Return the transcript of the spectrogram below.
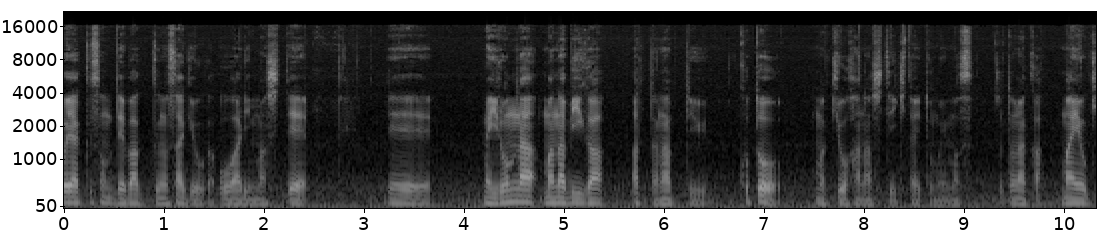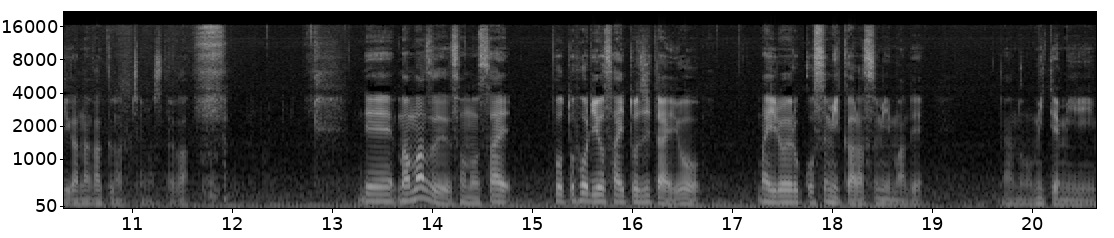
うやくそのデバッグの作業が終わりましてで、まあ、いろんな学びがあったなっていうことを、まあ、今日話していきたいと思います。ちょっとなんか前置きが長くなっちゃいましたがで、まあ、まずそのサイポートフォリオサイト自体をいろいろ隅から隅まであの見てみ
